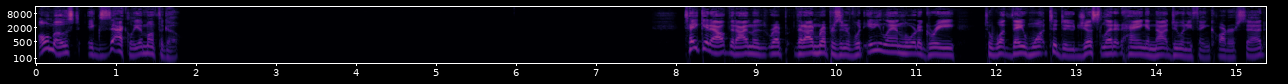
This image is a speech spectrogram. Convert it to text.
almost exactly a month ago. Take it out that I'm a rep- that I'm representative. Would any landlord agree to what they want to do? Just let it hang and not do anything, Carter said.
